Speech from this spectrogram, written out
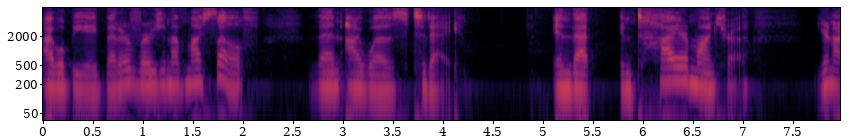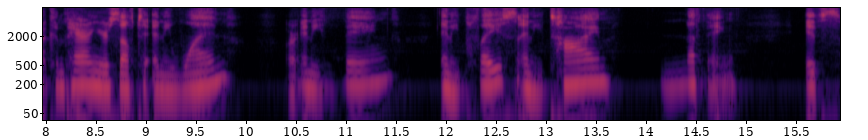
I will be a better version of myself than I was today. In that entire mantra, you're not comparing yourself to anyone or anything, any place, any time, nothing. It's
